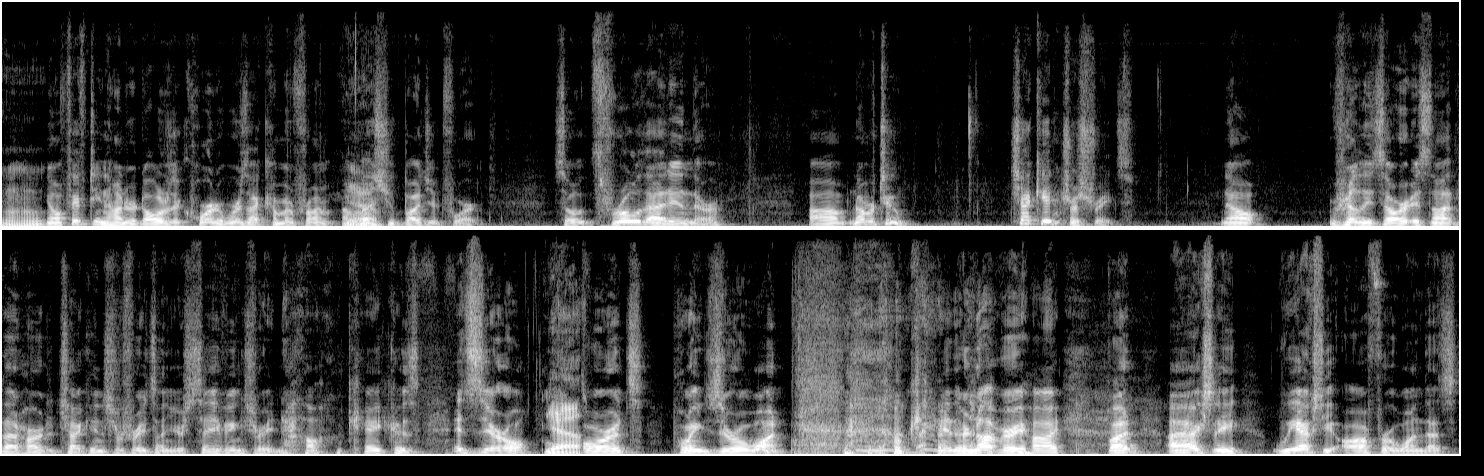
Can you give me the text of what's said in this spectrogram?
You know, fifteen hundred dollars a quarter. Where's that coming from? Unless you budget for it. So throw that in there. Um, number two, check interest rates. Now, really, it's it's not that hard to check interest rates on your savings right now, okay? Because it's zero, Yeah. or it's 0.01. okay, they're not very high, but I actually we actually offer one that's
